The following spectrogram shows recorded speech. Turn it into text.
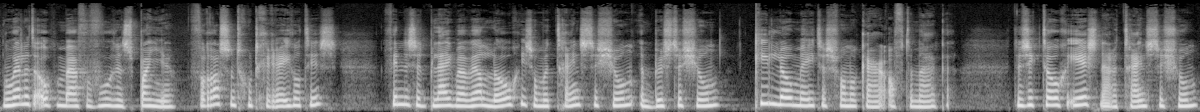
Hoewel het openbaar vervoer in Spanje verrassend goed geregeld is, vinden ze het blijkbaar wel logisch om het treinstation en busstation kilometers van elkaar af te maken. Dus ik toog eerst naar het treinstation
